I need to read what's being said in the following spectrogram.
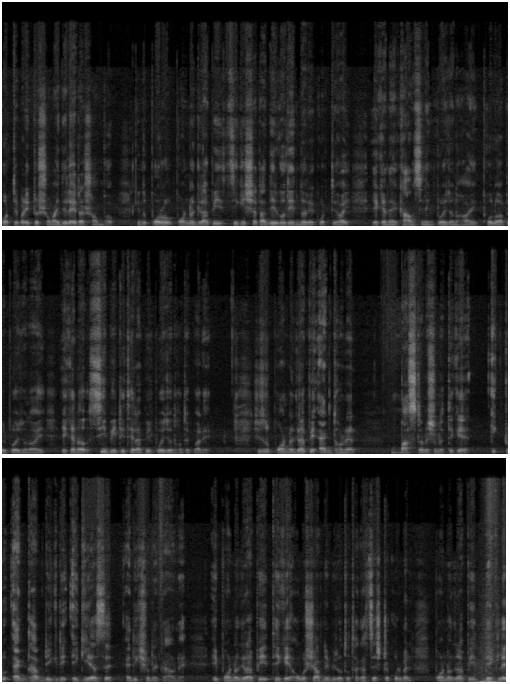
করতে পারি, একটু সময় দিলে এটা সম্ভব। কিন্তু পর্নোগ্রাফি চিকিৎসাটা দীর্ঘদিন ধরে করতে হয়। এখানে কাউন্সিলিং প্রয়োজন হয় ফলো আপের প্রয়োজন হয়, এখানেও সিবিটি থেরাপির প্রয়োজন হতে পারে। সেজন্য পর্নোগ্রাফি এক ধরনের মাস্টারবেশনের থেকে একটু এক ধাপ ডিগ্রি এগিয়ে আছে অ্যাডিকশনের কারণে। এই পর্নোগ্রাফি থেকে অবশ্যই আপনি বিরত থাকার চেষ্টা করবেন। পর্নোগ্রাফি দেখলে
